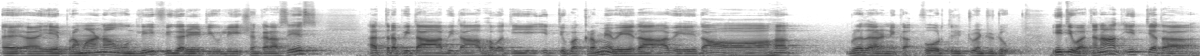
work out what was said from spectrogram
a pramana only figuratively. Shankara says, Atra pita pita bhavati ityupakramya veda veda Brihadaranyaka 4322 Iti vachanat ityata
